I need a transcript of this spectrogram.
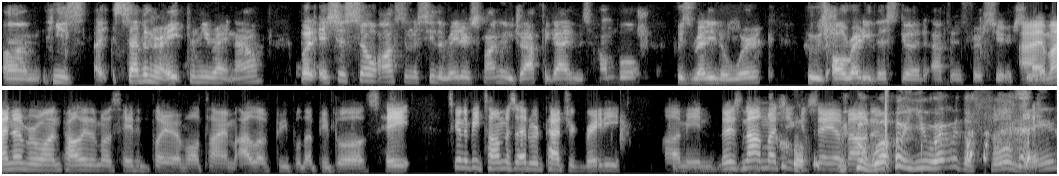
Um, he's uh, seven or eight for me right now, but it's just so awesome to see the Raiders finally draft a guy who's humble, who's ready to work, who's already this good after his first year. So, all right, my number one, probably the most hated player of all time. I love people that people hate. It's gonna be Thomas Edward Patrick Brady. I mean, there's not much you can say about him. Whoa, you went with the full name?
